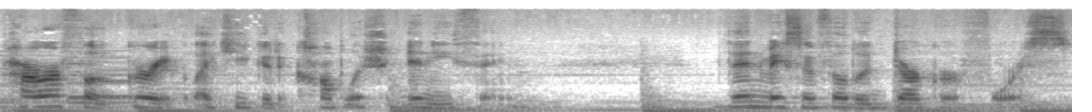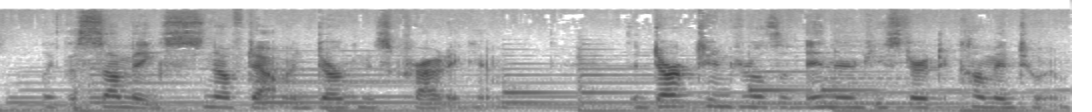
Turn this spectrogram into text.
The power felt great, like he could accomplish anything. Then Mason felt a darker force, like the sun being snuffed out and darkness crowding him. The dark tendrils of energy started to come into him,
